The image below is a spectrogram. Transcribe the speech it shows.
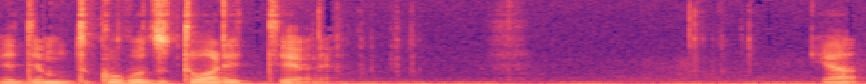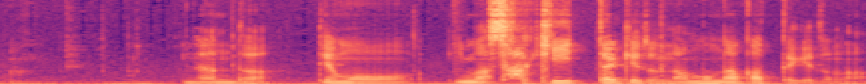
いや、でも、ここずっと割れてたよね。いや、なんだ？でも、今先行ったけど何もなかったけどな。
